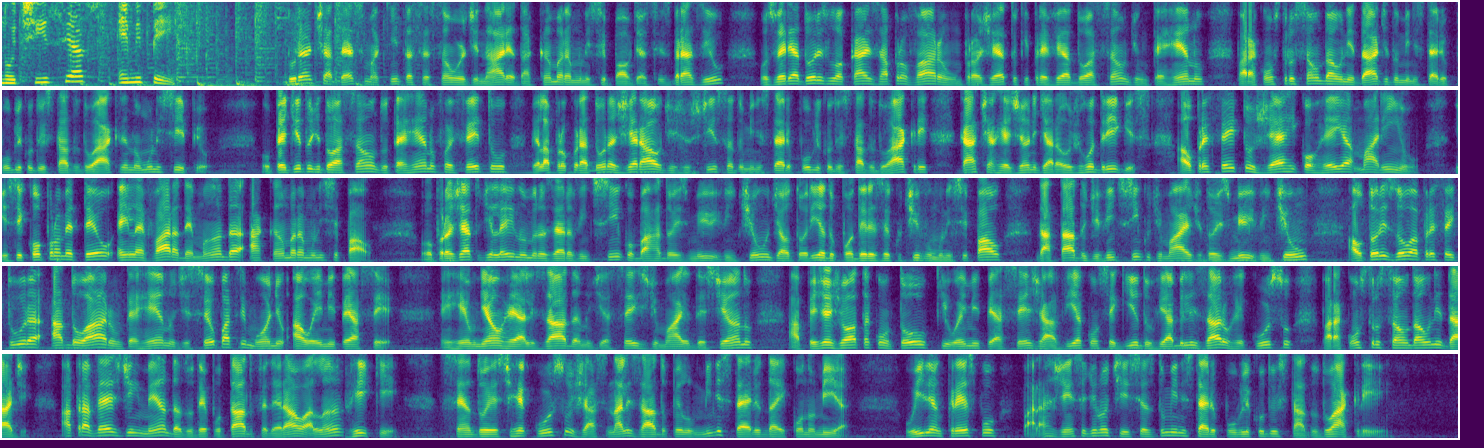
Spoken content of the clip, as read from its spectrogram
Notícias MP. Durante a 15ª sessão ordinária da Câmara Municipal de Assis Brasil, os vereadores locais aprovaram um projeto que prevê a doação de um terreno para a construção da unidade do Ministério Público do Estado do Acre no município. O pedido de doação do terreno foi feito pela Procuradora-Geral de Justiça do Ministério Público do Estado do Acre, Cátia Rejane de Araújo Rodrigues, ao prefeito Gerry Correia Marinho, que se comprometeu em levar a demanda à Câmara Municipal. O projeto de lei número 025/2021, de autoria do Poder Executivo Municipal, datado de 25 de maio de 2021, autorizou a prefeitura a doar um terreno de seu patrimônio ao MPAC. Em reunião realizada no dia 6 de maio deste ano, a PGJ contou que o MPAC já havia conseguido viabilizar o recurso para a construção da unidade, através de emenda do deputado federal Alain Rique sendo este recurso já sinalizado pelo Ministério da Economia. William Crespo, para a Agência de Notícias do Ministério Público do Estado do Acre.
